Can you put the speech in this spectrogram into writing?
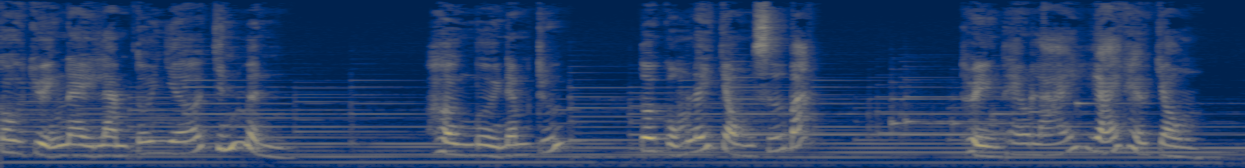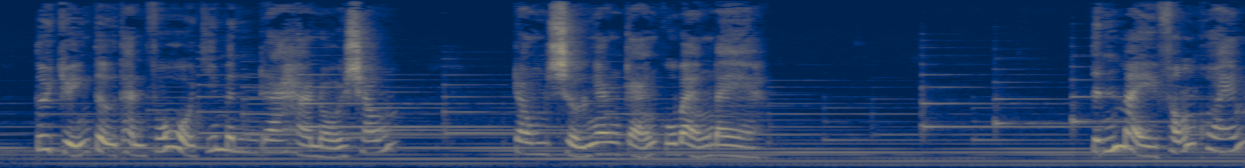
Câu chuyện này làm tôi nhớ chính mình. Hơn 10 năm trước, tôi cũng lấy chồng xứ bắc. Thuyền theo lái, gái theo chồng, tôi chuyển từ thành phố hồ chí minh ra hà nội sống. Trong sự ngăn cản của bạn bè tính mày phóng khoáng,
